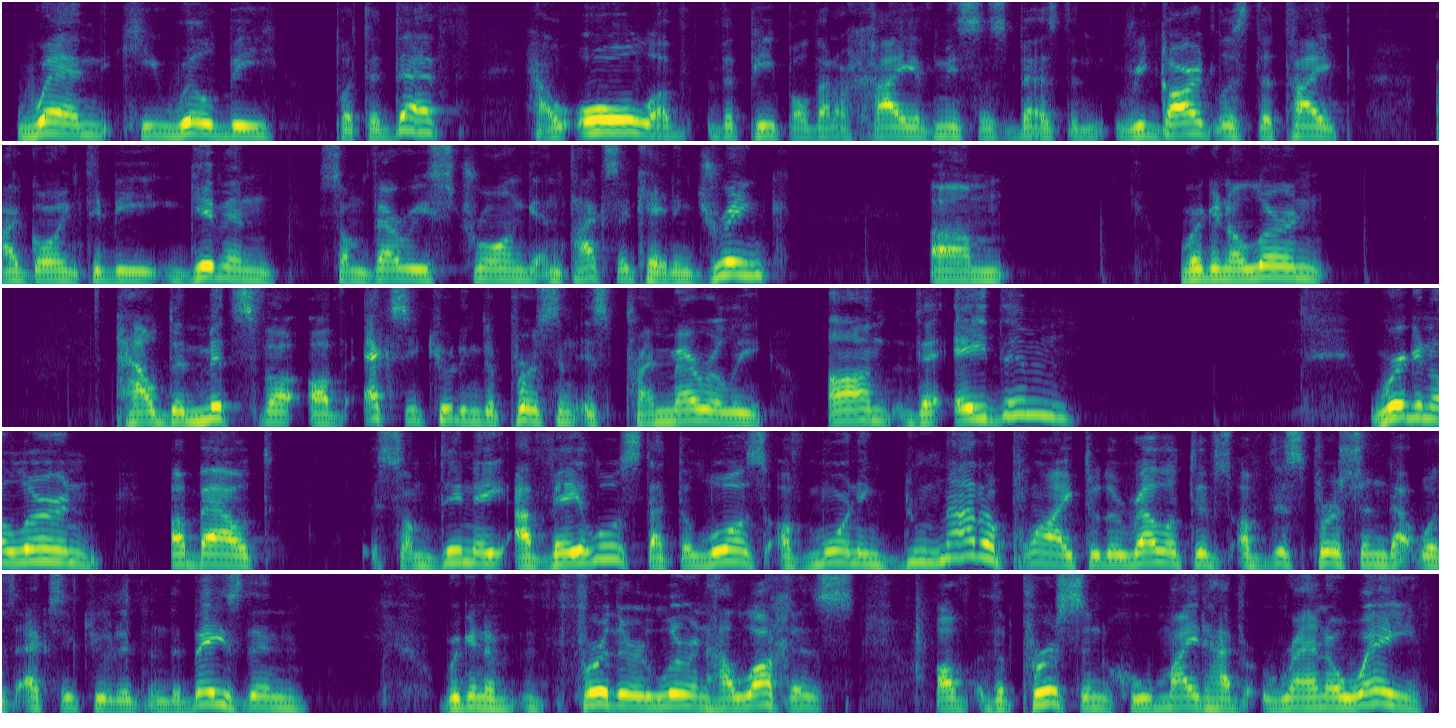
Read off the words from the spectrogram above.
when he will be put to death, how all of the people that are chayiv misas bezdin, regardless the type, are going to be given some very strong intoxicating drink. Um, we're going to learn how the mitzvah of executing the person is primarily on the Adim. We're going to learn about some dine avelus, that the laws of mourning do not apply to the relatives of this person that was executed in the Beis Din. We're going to further learn halachas of the person who might have ran away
